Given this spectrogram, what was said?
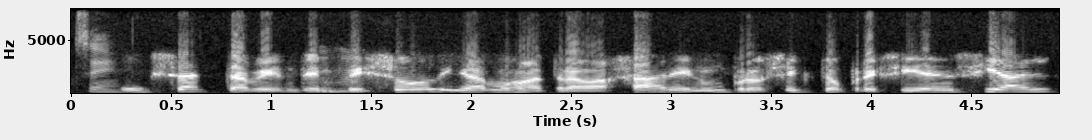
Sí. Exactamente, empezó, digamos, a trabajar en un proyecto presidencial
